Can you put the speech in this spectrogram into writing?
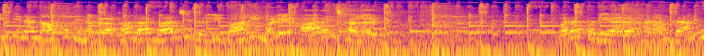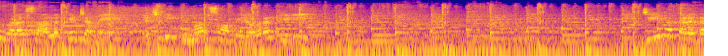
ಇಂದಿನ ನಾಲ್ಕು ದಿನಗಳ ಕಾಲ ರಾಜ್ಯದಲ್ಲಿ ಭಾರೀ ಮಳೆ, ಆರೆಂಜ್ ಅಲರ್ಟ್. ಬರ ಪರಿಹಾರ ಹಣ ಬ್ಯಾಂಕುಗಳ ಸಾಲಕ್ಕೆ ಜಮೆ, ಎಚ್ ಡಿ ಕುಮಾರಸ್ವಾಮಿರವರ ಕಿಡಿ. ಜೀವ ತಳೆದ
